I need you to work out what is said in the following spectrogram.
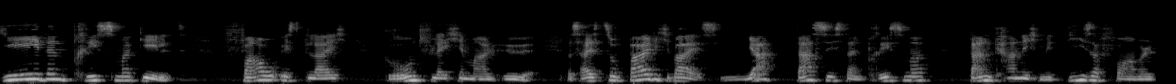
jedem Prisma gilt, V ist gleich Grundfläche mal Höhe. Das heißt, sobald ich weiß, ja, das ist ein Prisma, dann kann ich mit dieser Formel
